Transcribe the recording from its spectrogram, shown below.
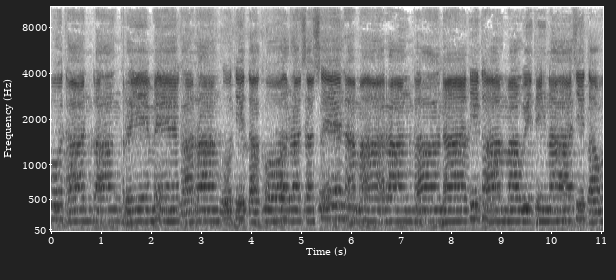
วุทันตังครีเมฆรังอุทิตโครัสเสนามารังทานาทิธรรมวิธินาจิตว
